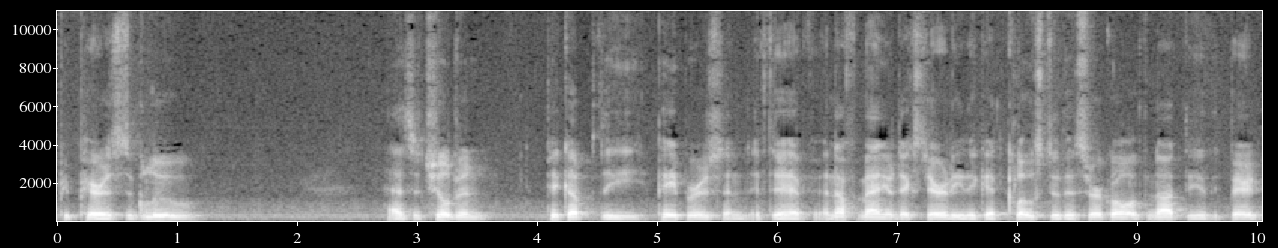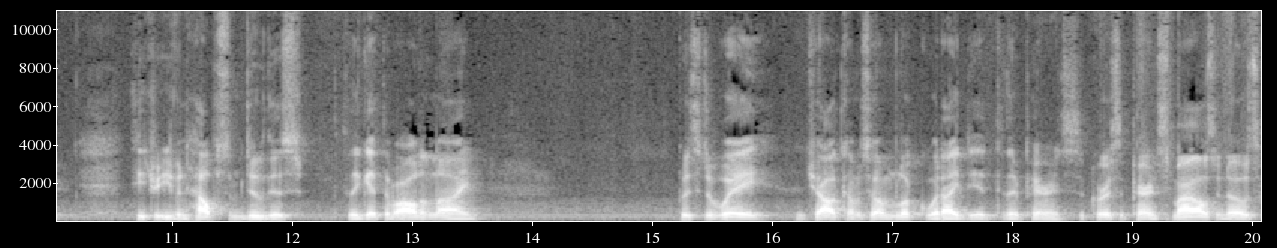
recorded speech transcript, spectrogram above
prepares the glue, has the children pick up the papers, and if they have enough manual dexterity, they get close to the circle. If not, the, the teacher even helps them do this, so they get them all in line, puts it away. The child comes home, look what I did to their parents. Of course, the parent smiles and knows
